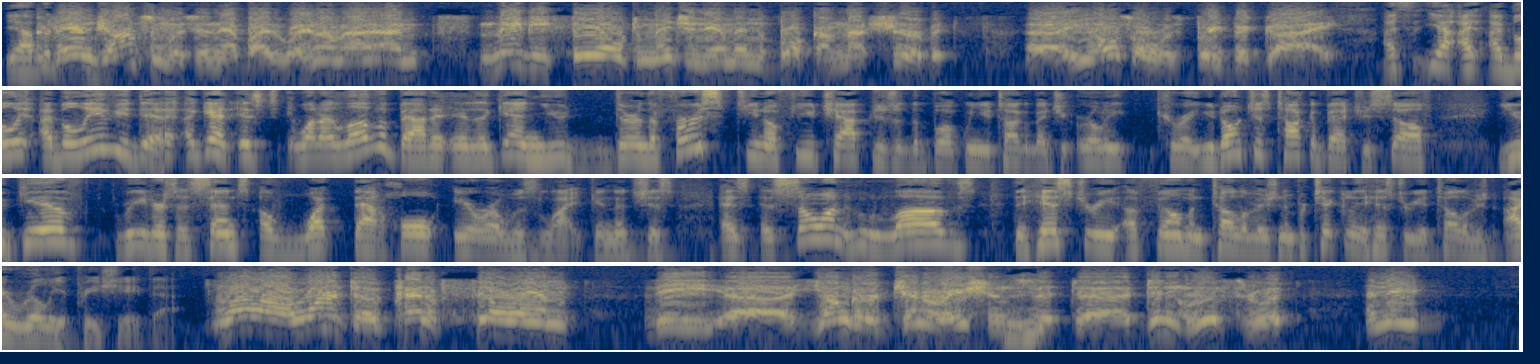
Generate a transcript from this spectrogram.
Yeah, but Van Johnson was in that, by the way, and I'm, I, I'm maybe failed to mention him in the book. I'm not sure, but uh, he also was a pretty big guy. I th- yeah, I, I, believe I believe you did. Again, it's what I love about it is again you during the first you know few chapters of the book when you talk about your early career, you don't just talk about yourself. You give readers a sense of what that whole era was like, and it's just as as someone who loves the history of film and television, and particularly the history of television, I really appreciate that. Well, I wanted to kind of fill in the uh, younger generations mm-hmm. that uh, didn't live through it and they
